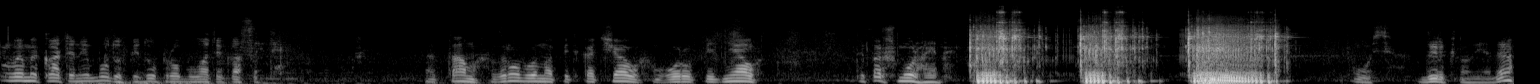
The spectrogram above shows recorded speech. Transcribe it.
вимикати не буду, піду пробувати косити. Там зроблено, підкачав, вгору підняв. Тепер шмургаємо. Ось, диркнув я, да?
